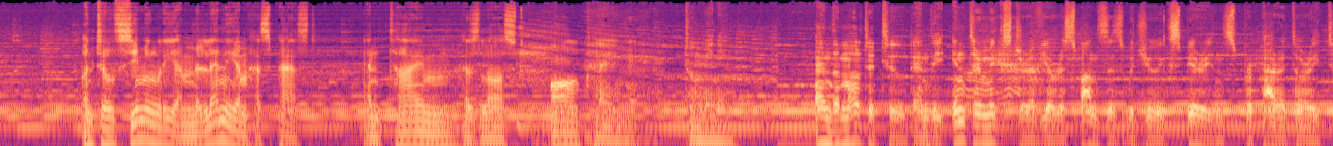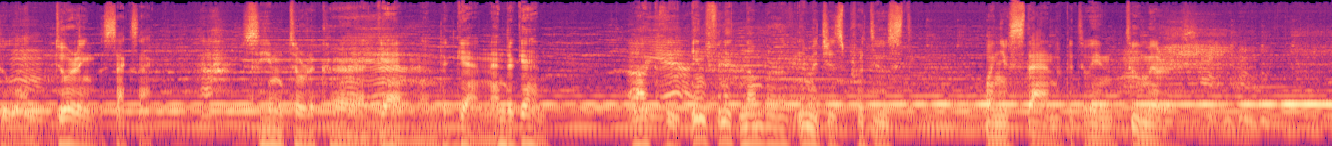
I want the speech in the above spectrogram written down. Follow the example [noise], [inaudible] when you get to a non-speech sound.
until seemingly a millennium has passed and time has lost all claim to meaning. And the multitude and the intermixture of your responses which you experience preparatory to and during the sex act seem to recur again and again and again, like the infinite number of images produced when you stand between two mirrors.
